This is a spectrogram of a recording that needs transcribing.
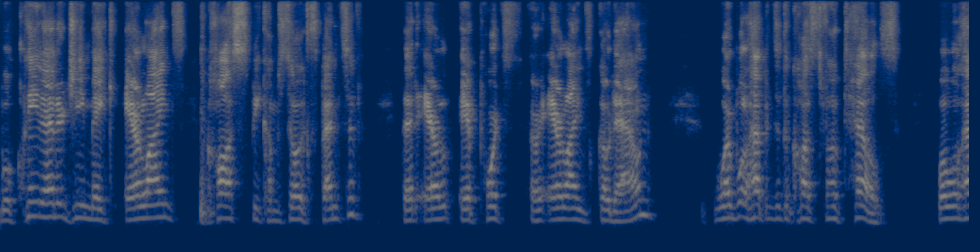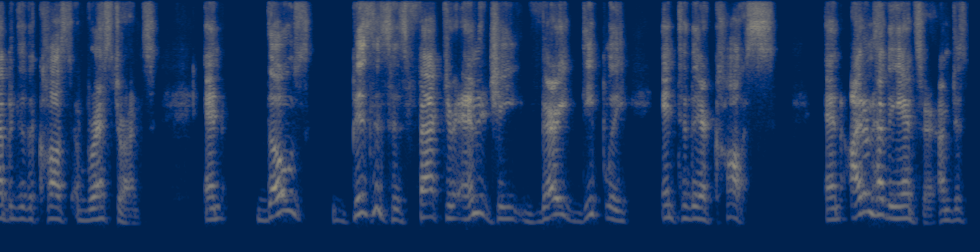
will clean energy make airlines costs become so expensive that air, airports or airlines go down? What will happen to the cost of hotels? What will happen to the cost of restaurants? And those businesses factor energy very deeply into their costs. And I don't have the answer. I'm just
